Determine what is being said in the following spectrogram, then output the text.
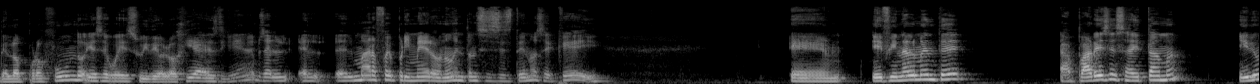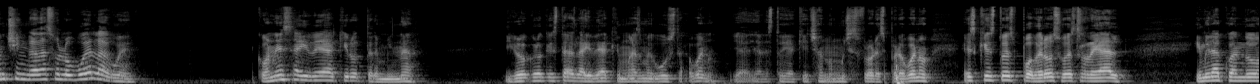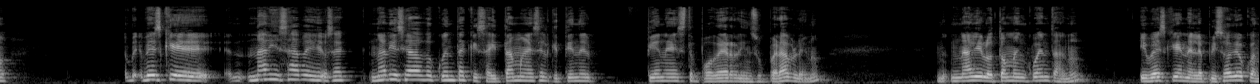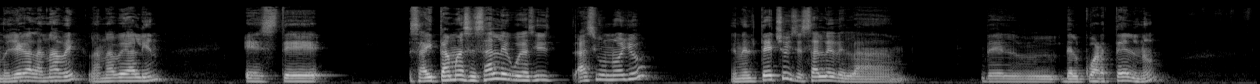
de lo profundo y ese güey su ideología es eh, pues el, el, el, mar fue primero, ¿no? Entonces, este, no sé qué. Y, em, y finalmente aparece Saitama y de un chingadazo lo vuela, güey. Con esa idea quiero terminar. Y yo creo que esta es la idea que más me gusta. Bueno, ya, ya le estoy aquí echando muchas flores, pero bueno, es que esto es poderoso, es real. Y mira, cuando ves que nadie sabe, o sea, nadie se ha dado cuenta que Saitama es el que tiene, el, tiene este poder insuperable, ¿no? Nadie lo toma en cuenta, ¿no? Y ves que en el episodio cuando llega la nave, la nave alien, este, Saitama se sale, güey, así, hace un hoyo en el techo y se sale de la, del, del cuartel, ¿no?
